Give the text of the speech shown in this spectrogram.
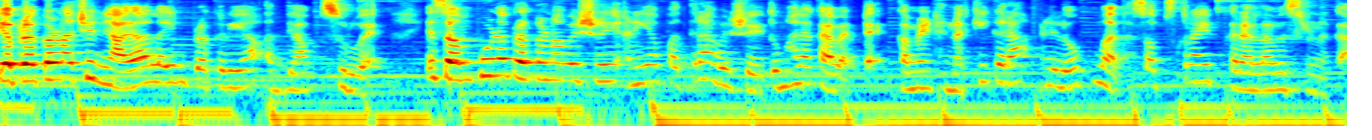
या प्रकरणाची न्यायालयीन प्रक्रिया अद्याप सुरू आहे. या संपूर्ण प्रकरणाविषयी आणि या पत्राविषयी तुम्हाला काय वाटतंय? कमेंट नक्की करा आणि लोकमत सबस्क्राईब करायला विसरू नका.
